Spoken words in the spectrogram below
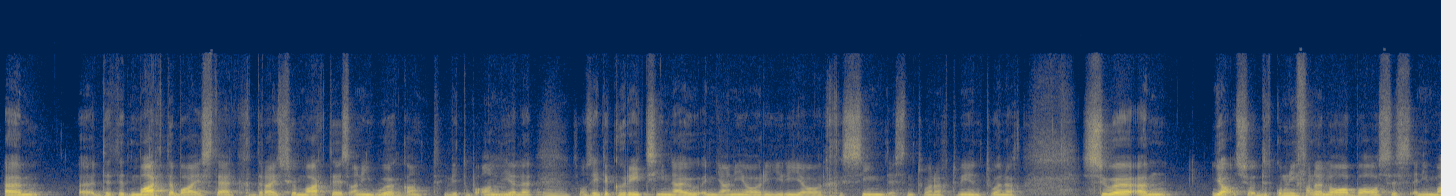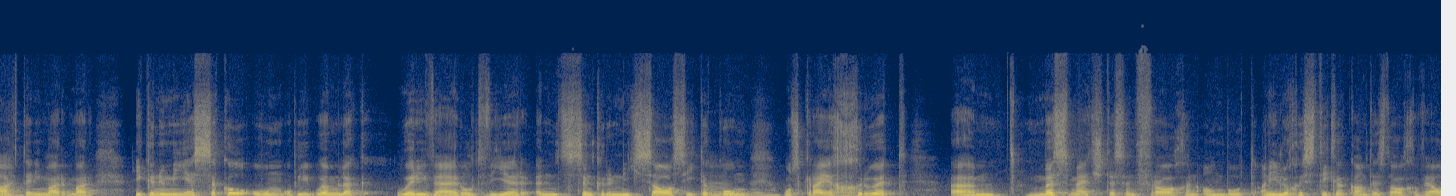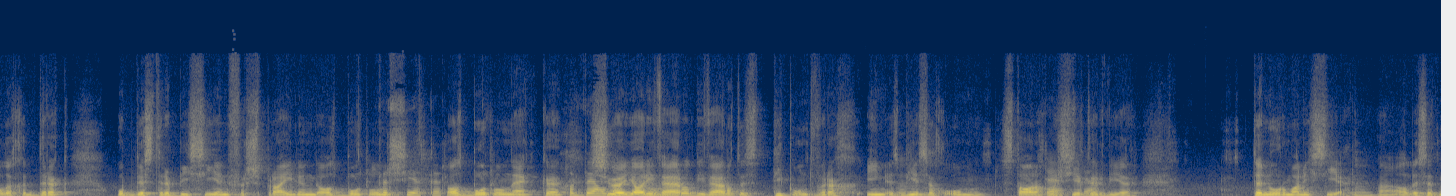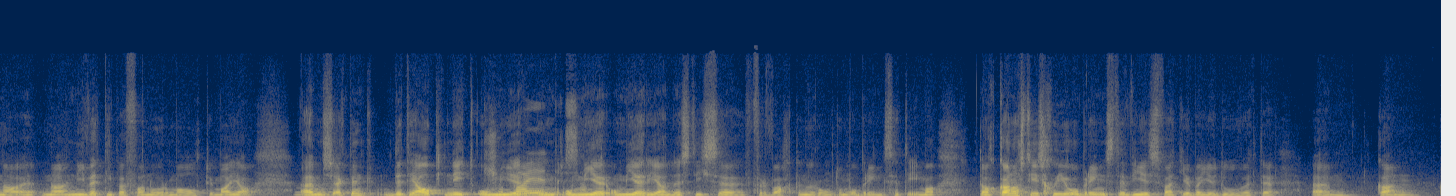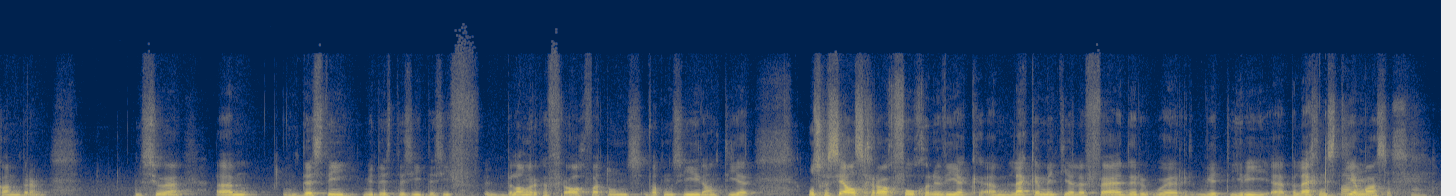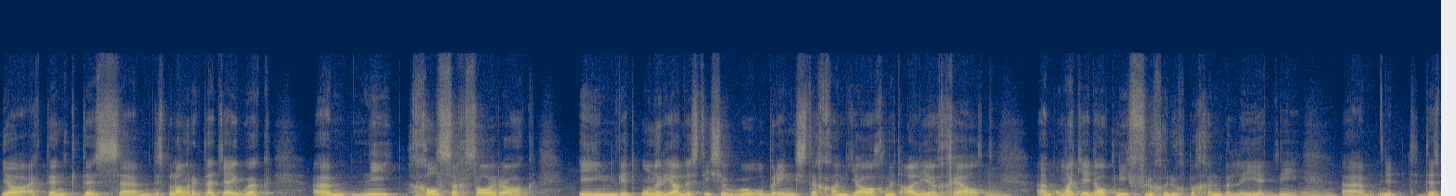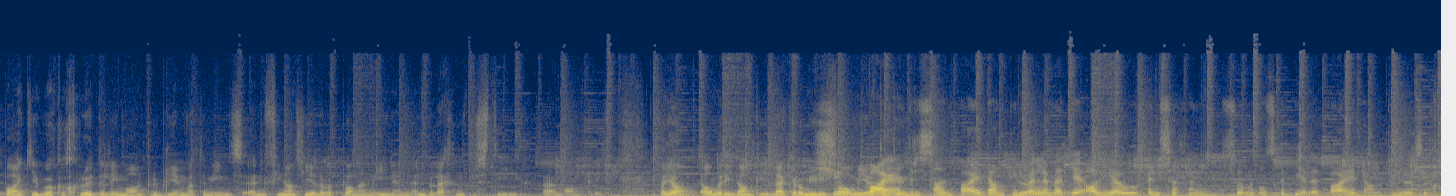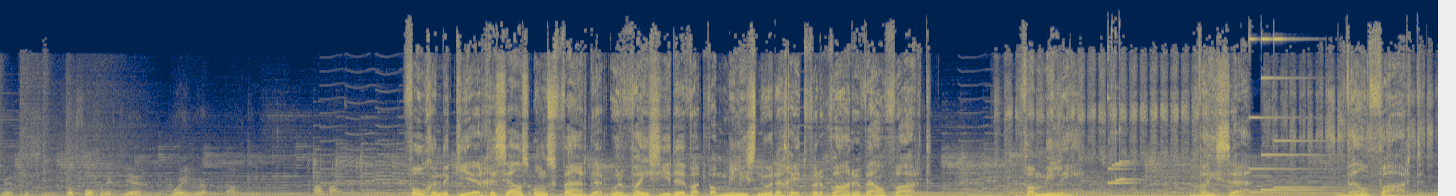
Um, uh, dit het markte baie sterk gedryf. So markte is aan die hoë mm. kant, jy weet op aandele. Mm, mm. So ons het 'n korreksie nou in Januarie hierdie jaar gesien, dis in 2022. So ehm um, ja, so dit kom nie van 'n lae basis in die markte nie, maar maar ekonomieë sukkel om op die oomblik oor die wêreld weer in sinkronisasie te kom. Mm, mm. Ons kry 'n groot um, mismatch tussen vraag en aanbod. Aan die logistieke kant is daar geweldige druk op distribusie en verspreiding. Daar's bottel Daar's bottlenecke. So ja, die wêreld, die wêreld is diep ontwrig en is mm. besig om stadig maar seker weer te normaliseer. Mm. Uh, al is dit na na 'n nuwe tipe van normaal toe, maar ja. Ehm um, so ek dink dit help net om so meer om om meer om meer realistiese verwagtinge rondom opbrengste te hê, maar daar kan nog steeds goeie opbrengste wees wat jou by jou doelwitte ehm um, kan kan bring. So Ehm um, dis die dis dis die dis die belangrike vraag wat ons wat ons hier hanteer. Ons gesels graag volgende week um, lekker met julle verder oor weet hierdie uh, beleggingstemas. Ja, ek dink dis um, dis belangrik dat jy ook um, nie gulsig sal raak en weet onrealistiese hoë opbrengste gaan jaag met al jou mm. geld. Mm um, omdat jy dalk nie vroeg genoeg begin belê het nie. Mm, mm. Ehm um, dit dis baie keer ook 'n groot dilemma en probleem wat 'n mens in finansiële beplanning en in in beleggingsbestuur ehm um, aantref. Maar ja, Elmarie, dankie. Lekker om hierdie saam mee te doen. Baie interessant. Baie dankie ja. Willem dat jy al jou insig en so met ons gedeel het. Baie dankie. Nee, is 'n groot plesier. Tot volgende keer. Mooi loop. Dankie. Bye bye. Volgende keer gesels ons verder oor wyshede wat families nodig het vir ware welfaart. Familie. Wyse. Welvaart.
